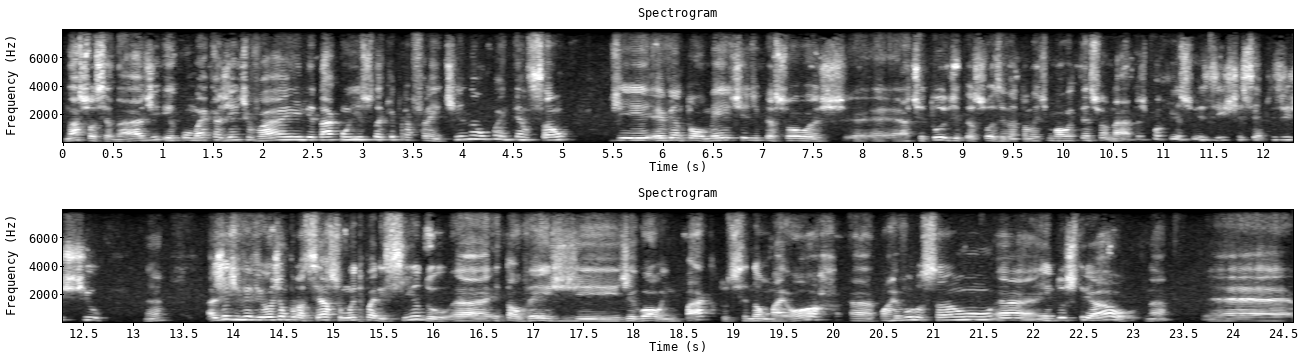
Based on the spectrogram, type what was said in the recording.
na sociedade e como é que a gente vai lidar com isso daqui para frente, e não com a intenção de, eventualmente, de pessoas, é, é atitude de pessoas eventualmente mal intencionadas, porque isso existe, sempre existiu, né? A gente vive hoje um processo muito parecido uh, e talvez de, de, igual impacto, se não maior, uh, com a Revolução uh, Industrial, né? É,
